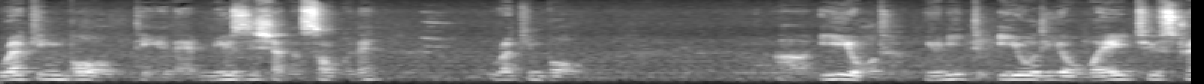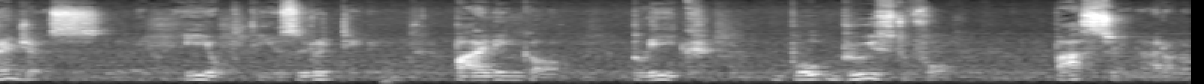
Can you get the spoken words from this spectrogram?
wrecking ball っていうねミュージシャンのソングね wrecking ball uh, yield you need to yield your way to strangers yield って譲るっていう bilingual bleak bo- boostful bustling I don't know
